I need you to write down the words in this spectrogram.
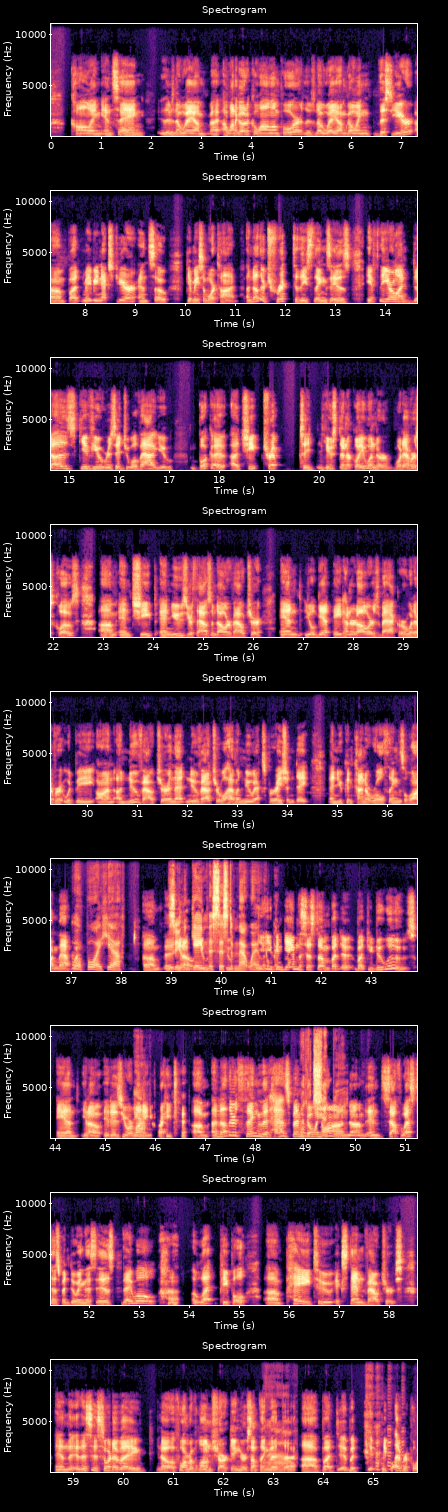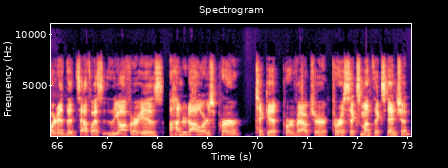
calling and saying, there's no way I'm, I, I want to go to Kuala Lumpur. There's no way I'm going this year, um, but maybe next year. And so give me some more time. Another trick to these things is if the airline does give you residual value, book a, a cheap trip to Houston or Cleveland or whatever's close um, and cheap and use your thousand dollar voucher and you'll get $800 back or whatever it would be on a new voucher and that new voucher will have a new expiration date and you can kind of roll things along that way. Oh boy, yeah. Um, uh, so you, you know, can game you, the system you, that way. you bit. can game the system, but uh, but you do lose, and you know it is your yeah. money, right? um, another thing that has been well, going on, um, and Southwest has been doing this, is they will. let people um, pay to extend vouchers. And th- this is sort of a you know a form of loan sharking or something wow. that uh, uh, but but people have reported that southwest the offer is $100 per ticket per voucher for a six month extension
